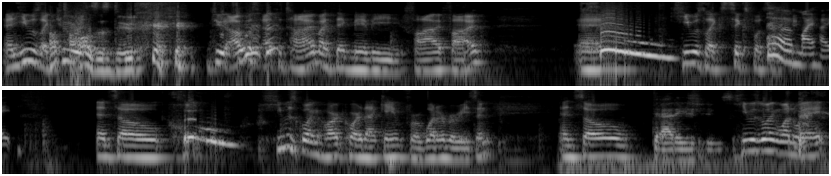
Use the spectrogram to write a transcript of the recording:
and he was like How two tall years. is this dude? Dude, I was at the time I think maybe five five, and he was like six foot Uh, my height. And so he, he was going hardcore that game for whatever reason. And so Daddy issues. he was going one way.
